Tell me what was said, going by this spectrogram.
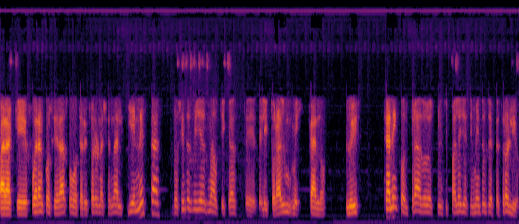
para que fueran consideradas como territorio nacional. Y en estas 200 millas náuticas del litoral mexicano, Luis, se han encontrado los principales yacimientos de petróleo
